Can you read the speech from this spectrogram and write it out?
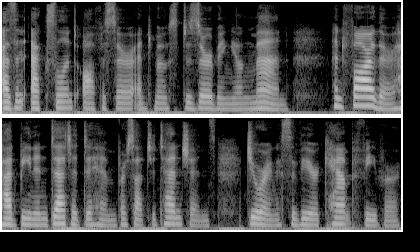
as an excellent officer and most deserving young man; and farther, had been indebted to him for such attentions, during a severe camp fever,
